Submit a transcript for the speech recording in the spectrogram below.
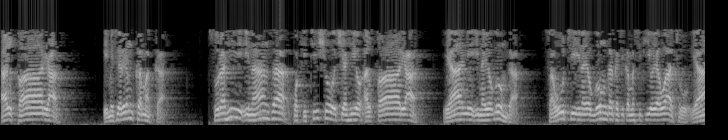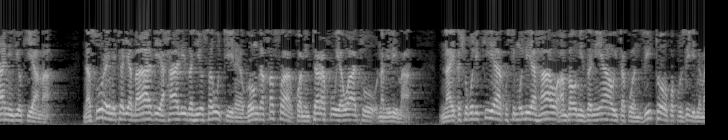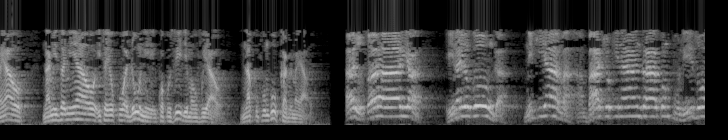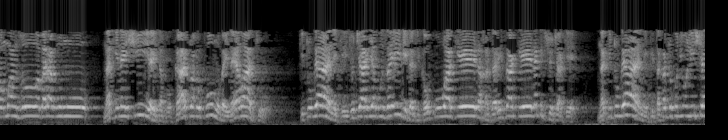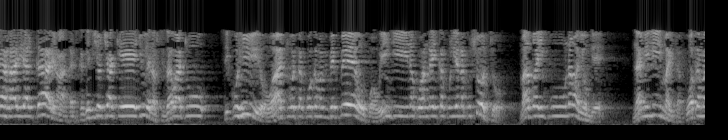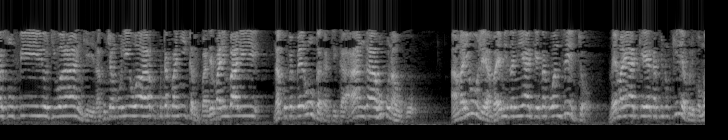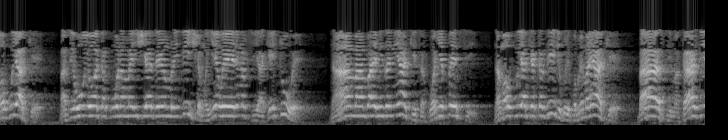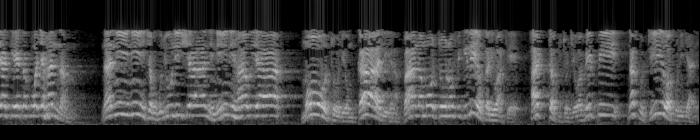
Alqaria imeteremka Maka sura hii inaanza kwa kitisho cha hiyo alqaria yaani inayogonga sauti inayogonga katika masikio ya watu yaani ndiyo kiama na sura imetaja baadhi ya hali za hiyo sauti inayogonga hasa kwa mintarafu ya watu na milima. Na ikashughulikia kusimulia hao ambao mizani yao itakuwa nzito kwa kuzidi mema yao na mizani yao itayokuwa duni kwa kuzidi maovu yao na kupunguka mema yao. Alqarya inayogonga ni kiama ambacho kinaanza kwa mpulizo wa mwanzo wa baragumu na kinaishia itapokatwa hukumu baina ya watu. Kitu gani kilicho cha ajabu zaidi katika ukuu wake na hatari zake na kitisho chake? Na kitu gani kitakachokujulisha hali ya alkaria katika kitisho chake juu ya nafsi za watu siku hiyo watu watakuwa kama vipepeo kwa wingi na kuhangaika kulia na kushoto madhaifu na wanyonge. Na milima itakuwa kama sufi iliyotiwa rangi na kuchambuliwa kutafanyika vipande mbalimbali na kupeperuka katika anga huku na huku. Ama yule ambaye mizani yake itakuwa nzito mema yake yakapindukia kuliko maovu yake basi huyo atakuwa na maisha yatayomridhisha mwenyewe na nafsi yake ituwe na ama ambaye mizani yake itakuwa nyepesi na maovu yake yakazidi kuliko mema yake basi makazi yake yatakuwa jahanamu na nini cha kukujulisha? Ni nini hawiya moto ulio mkali? Hapana moto unaofikilia ukali wake. Hata ukichochewa vipi na kutiwa kuni gani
